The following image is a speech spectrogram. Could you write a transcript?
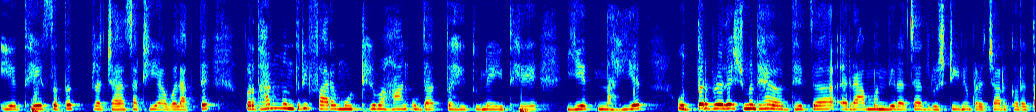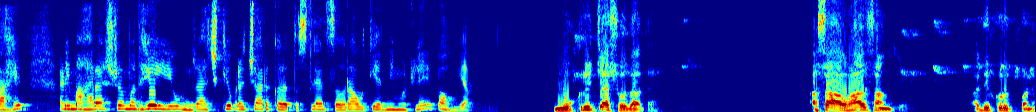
येथे सतत प्रचारासाठी यावं लागते प्रधानमंत्री फार मोठे महान उदात्त हेतूने इथे येत नाहीयेत. उत्तर प्रदेशमध्ये अयोध्येचा राम मंदिराच्या दृष्टीने प्रचार करत आहेत आणि महाराष्ट्रामध्ये येऊन राजकीय प्रचार करत असल्याचं राऊत यांनी म्हटले पाहूया. नोकरीच्या शोधात आहे. असा अहवाल सांगतो अधिकृतपणे.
